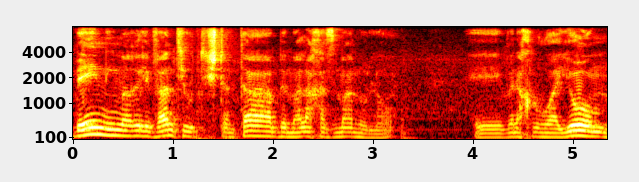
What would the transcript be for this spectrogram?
בין אם הרלוונטיות השתנתה במהלך הזמן או לא, ואנחנו היום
